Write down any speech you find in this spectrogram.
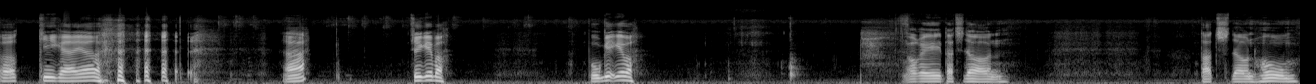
Okay kayo. ha? Sige ba? Pugi kayo ba? Okay, touchdown. Touchdown home.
